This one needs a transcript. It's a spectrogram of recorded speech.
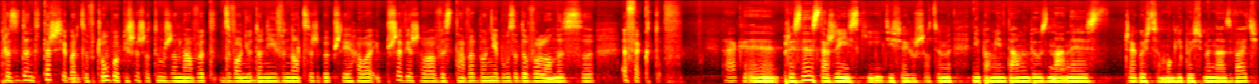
prezydent też się bardzo wczuł, bo piszesz o tym, że nawet dzwonił do niej w nocy, żeby przyjechała i przewieszała wystawę, bo nie był zadowolony z efektów. Tak, e, prezydent Starzyński, dzisiaj już o tym nie pamiętamy, był znany z czegoś, co moglibyśmy nazwać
